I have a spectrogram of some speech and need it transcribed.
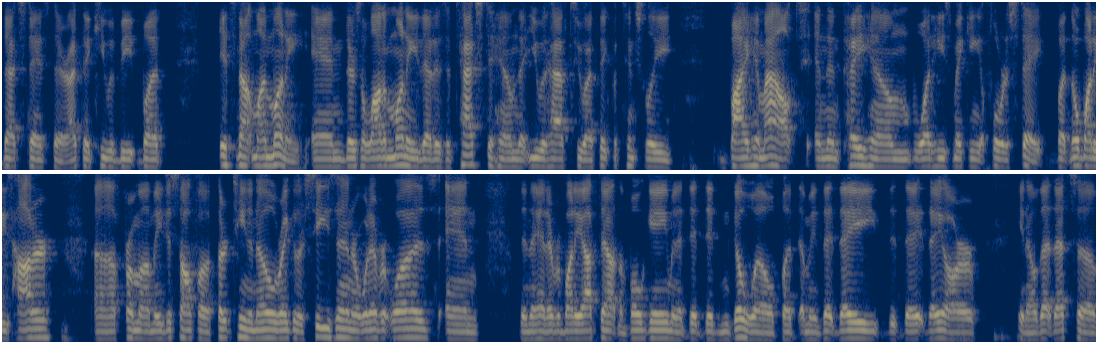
that stance there. I think he would be, but it's not my money, and there's a lot of money that is attached to him that you would have to, I think, potentially buy him out and then pay him what he's making at Florida State. But nobody's hotter uh, from I mean, just off a 13 and 0 regular season or whatever it was, and then they had everybody opt out in the bowl game, and it did, didn't go well. But I mean, they they they they are, you know, that that's a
